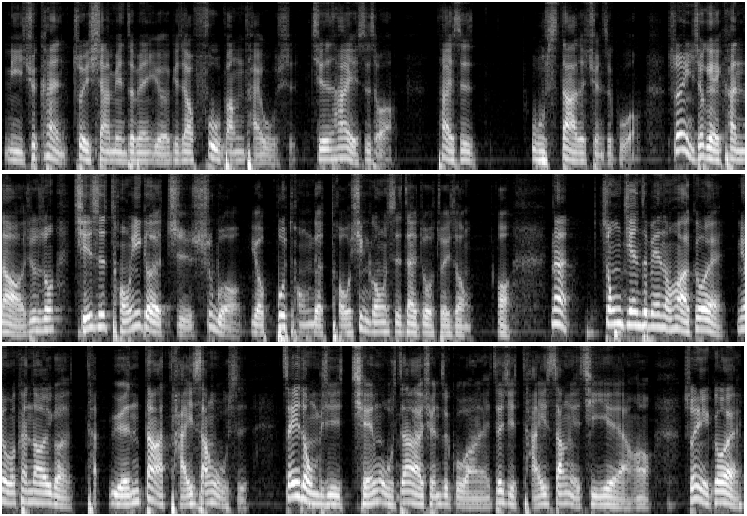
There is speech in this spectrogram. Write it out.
你去看最下面这边有一个叫富邦台五十，其实它也是什么？它也是。五十大的权值股哦，所以你就可以看到，就是说，其实同一个指数哦，有不同的投信公司在做追踪哦。那中间这边的话，各位，你有没有看到一个台元大台商五十这一种不是前五大的权值股啊？这些台商的企业啊，哦。所以各位，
